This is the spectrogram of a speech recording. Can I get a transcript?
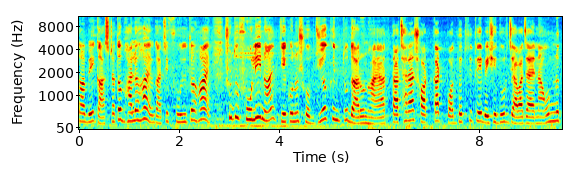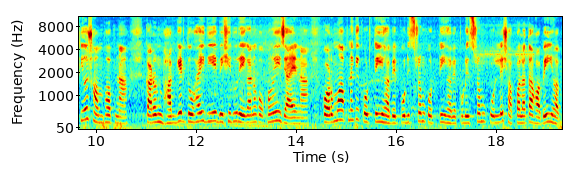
তবে গাছটা তো ভালো হয়, গাছে ফুল তো হয়। শুধু ফুলই নয়, যে কোনো সবজিও কিন্তু দারুণ হয়। আর তাছাড়া শর্টকাট পদ্ধতিতে বেশি দূর যাওয়া যায় না, উন্নতিও সম্ভব না। কারণ ভাগ্যের দোহাই দিয়ে বেশি দূর এগানো কখনোই যায় না। কর্ম আপনাকে করতেই হবে, পরিশ্রম করতেই হবে। পরিশ্রম করলে সফলতা হবেই হবে।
